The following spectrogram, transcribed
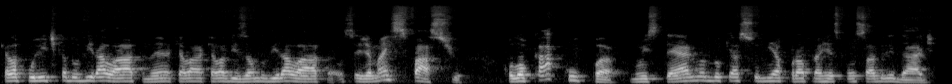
aquela política do vira-lata, né? aquela, aquela visão do vira-lata. Ou seja, é mais fácil colocar a culpa no externo do que assumir a própria responsabilidade.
